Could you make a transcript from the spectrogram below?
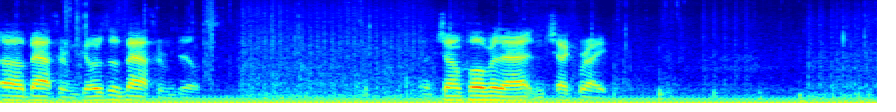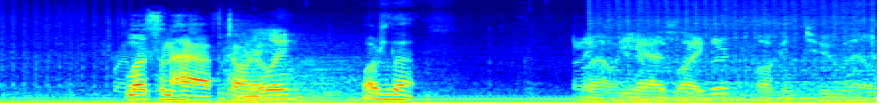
uh, bathroom. Go to the bathroom, Dills. Now jump over that and check right. Less than half, Tony. Really? Roger that. Tony, Wow, he has like diffuser? fucking two health.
